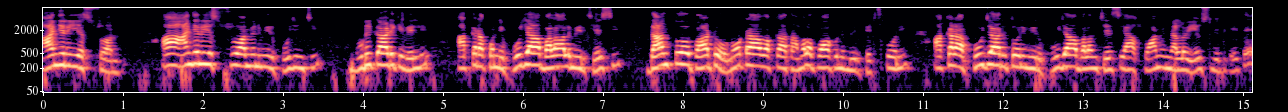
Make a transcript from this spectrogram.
ఆంజనేయ స్వామి. ఆ ఆంజనేయ స్వామిని మీరు పూజించి గుడికాడికి వెళ్ళి అక్కడ కొన్ని పూజా బలాలు మీరు చేసి దాంతో పాటు నూట ఒక్క తమలపాకుని మీరు తెచ్చుకొని అక్కడ పూజారితోని మీరు పూజా బలం చేసి ఆ స్వామి మెల్ల వేసినట్టుకైతే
